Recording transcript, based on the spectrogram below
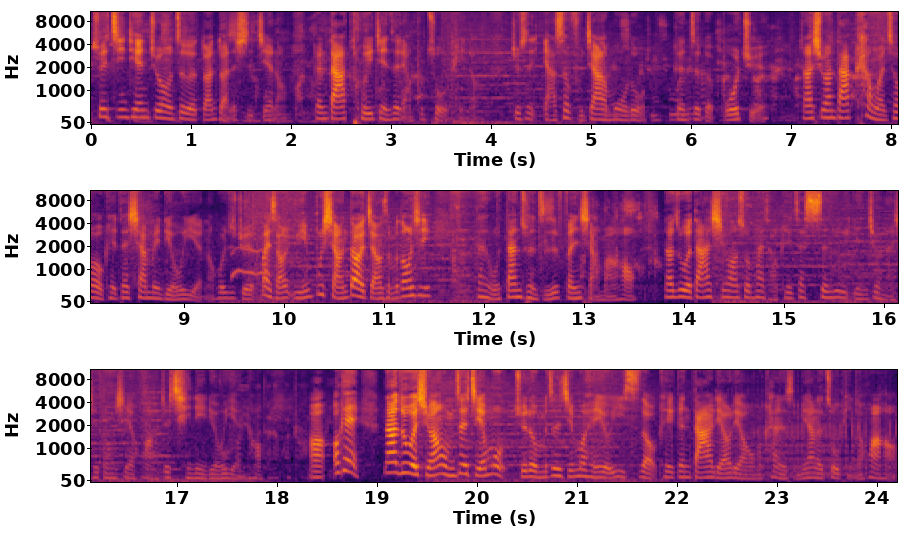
所以今天就用这个短短的时间哦，跟大家推荐这两部作品哦，就是亚瑟夫家的没落跟这个伯爵。那希望大家看完之后可以在下面留言了，或者是觉得麦嫂语音不详，到底讲什么东西？但是我单纯只是分享嘛哈。那如果大家希望说麦嫂可以再深入研究哪些东西的话，就请你留言哈。好，OK。那如果喜欢我们这个节目，觉得我们这个节目很有意思哦，可以跟大家聊聊我们看了什么样的作品的话，哈，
